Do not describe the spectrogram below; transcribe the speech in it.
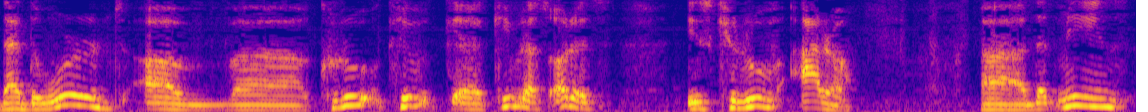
that the word of uh, uh, kivras oretz is kiruv aro. Uh, that means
